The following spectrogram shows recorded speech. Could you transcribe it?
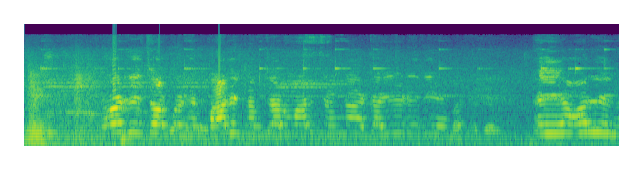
ಹ್ಮ್ ನೋಡ್ರಿ ಸ್ವಲ್ಪ ನಿಮ್ಮ ಪಾಡಿಗೆ ನಮಸ್ಕಾರ ಮಾಡಿ ನನ್ನ ಕೈ ಹಿಡಿದಿ ಯಾರು ಇಲ್ಲ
